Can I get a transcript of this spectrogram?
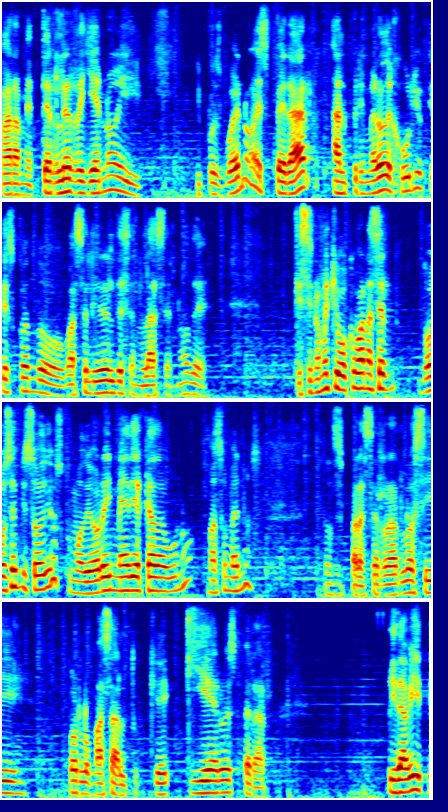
para meterle relleno y, y pues bueno, esperar al primero de julio, que es cuando va a salir el desenlace, ¿no? De que si no me equivoco van a ser dos episodios, como de hora y media cada uno, más o menos. Entonces, para cerrarlo así por lo más alto, que quiero esperar. Y David.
